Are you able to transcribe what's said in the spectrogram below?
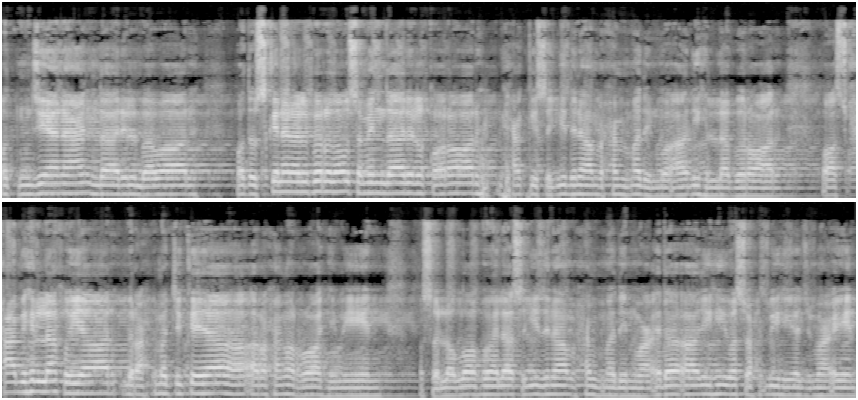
وتنجينا عن دار البوار. وتسكننا الفردوس من دار القرار بحق سيدنا محمد وآله الأبرار وأصحابه الأخيار برحمتك يا أرحم الراحمين وصلى الله على سيدنا محمد وعلى آله وصحبه أجمعين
